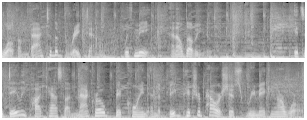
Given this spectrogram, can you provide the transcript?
Welcome back to The Breakdown with me, NLW. It's a daily podcast on macro, Bitcoin, and the big picture power shifts remaking our world.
